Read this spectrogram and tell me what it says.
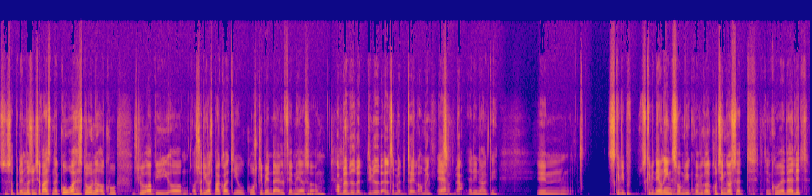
så, så, på den måde synes jeg faktisk, den er god at have stående og kunne slå op i, og, og så er de også bare godt, de er jo gode skribenter alle fem her, så... Og man ved, hvad, de ved hvad alle sammen, hvad de taler om, ikke? Ja, altså, ja. er det nøjagtigt. Øhm, skal, vi, skal vi nævne en, som vi, hvor vi godt kunne tænke os, at den kunne have lavet lidt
